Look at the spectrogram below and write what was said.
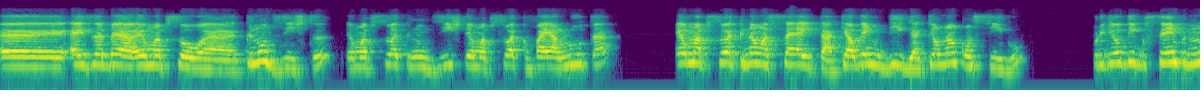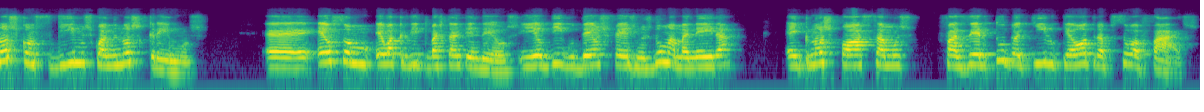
Uh, a Isabel é uma pessoa que não desiste, é uma pessoa que não desiste, é uma pessoa que vai à luta, é uma pessoa que não aceita que alguém me diga que eu não consigo, porque eu digo sempre, nós conseguimos quando nós queremos. Uh, eu, sou, eu acredito bastante em Deus e eu digo, Deus fez-nos de uma maneira em que nós possamos fazer tudo aquilo que a outra pessoa faz.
